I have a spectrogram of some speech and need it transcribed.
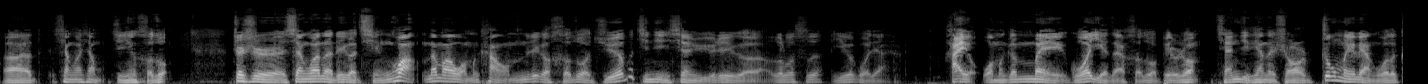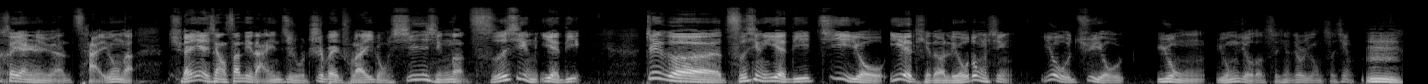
呃相关项目进行合作，这是相关的这个情况。那么我们看我们的这个合作绝不仅仅限于这个俄罗斯一个国家。还有，我们跟美国也在合作。比如说，前几天的时候，中美两国的科研人员采用的全液相 3D 打印技术，制备出来一种新型的磁性液滴。这个磁性液滴既有液体的流动性，又具有永永久的磁性，就是永磁性。嗯，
